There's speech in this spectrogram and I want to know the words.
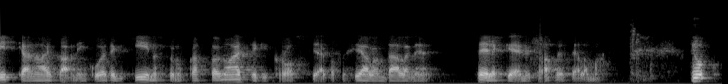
pitkään aikaa niin kuin jotenkin kiinnostunut katsoa naistenkin crossia, koska siellä on tällainen selkeä nyt asetelma. Joo,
